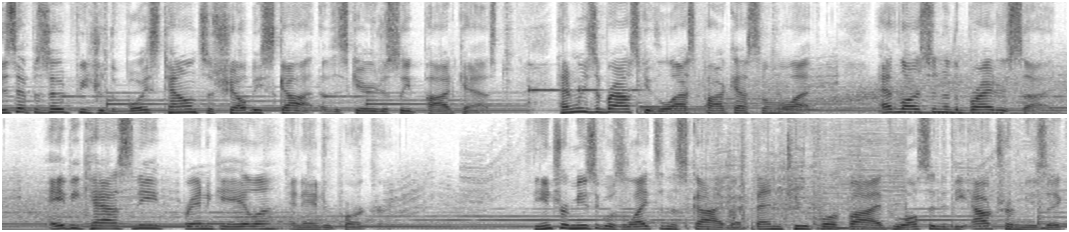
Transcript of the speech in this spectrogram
This episode featured the voice talents of Shelby Scott of the Scare You to Sleep podcast, Henry Zebrowski of the Last Podcast on the Left, Ed Larson of the Brighter Side, A.B. Cassidy, Brandon Cahala, and Andrew Parker. The intro music was Lights in the Sky by Fen245, who also did the outro music,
